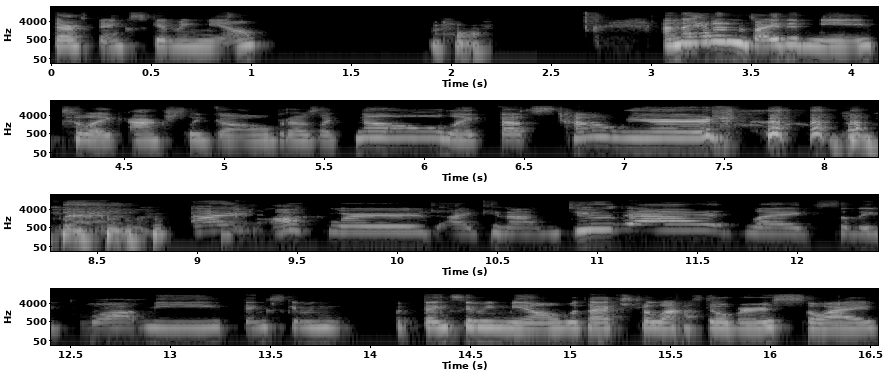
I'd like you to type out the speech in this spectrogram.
their Thanksgiving meal. Aw. And they had invited me to like actually go, but I was like, no, like that's kind of weird. I'm awkward. I cannot do that. Like, so they brought me Thanksgiving Thanksgiving meal with extra leftovers. So I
